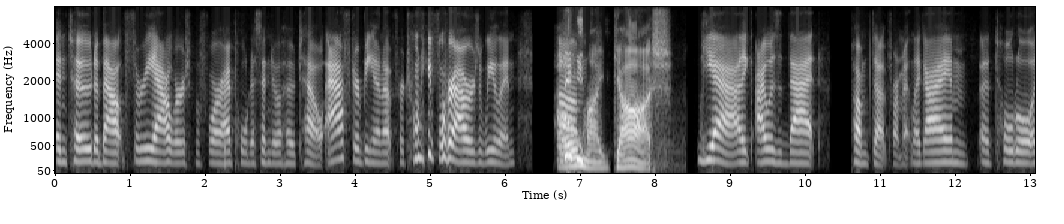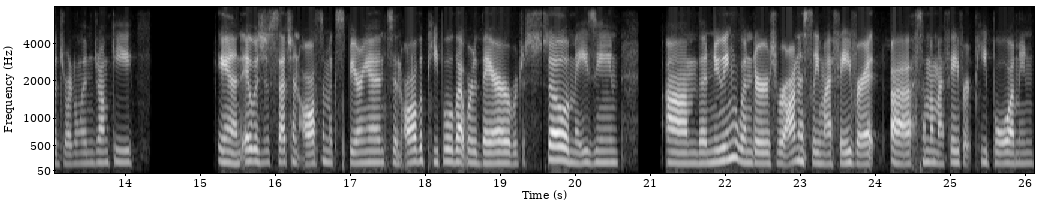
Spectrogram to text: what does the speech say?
and towed about three hours before I pulled us into a hotel after being up for 24 hours wheeling. Oh my gosh. yeah, like I was that pumped up from it. Like I am a total adrenaline junkie. And it was just such an awesome experience. And all the people that were there were just so amazing. Um, the New Englanders were honestly my favorite, uh, some of my favorite people. I mean,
